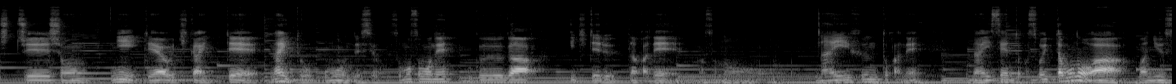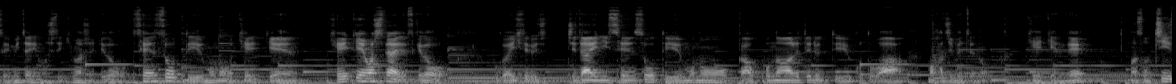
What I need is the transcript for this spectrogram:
シチュエーションに出会う機会ってないと思うんですよ。そもそもね僕が生きてる中で、まあ、その内紛とかね内戦とかそういったものは、まあ、ニュースで見たりもしてきましたけど戦争っていうものを経験経験はしてないですけど僕が生きてる時代に戦争っていうものが行われてるっていうことは、まあ、初めての経験で、まあ、その小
